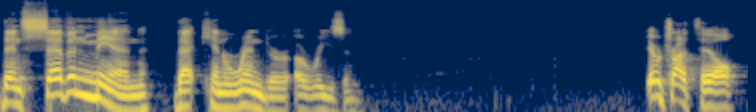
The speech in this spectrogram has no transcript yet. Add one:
than seven men that can render a reason. You ever try to tell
